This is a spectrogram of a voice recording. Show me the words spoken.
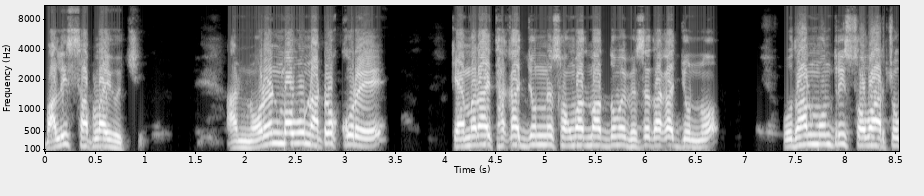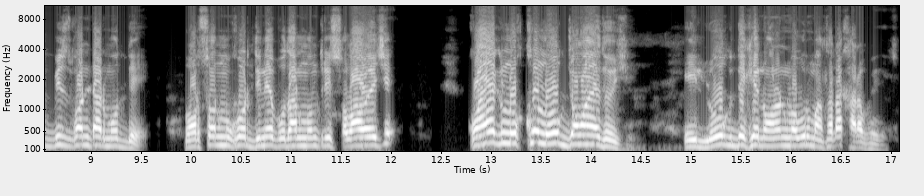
বালির সাপ্লাই হচ্ছে। আর নরেনবাবু নাটক করে ক্যামেরায় থাকার জন্য, সংবাদ মাধ্যমে ভেসে থাকার জন্য প্রধানমন্ত্রীর সভার চব্বিশ ঘণ্টার মধ্যে বর্ষণ মুখর দিনে প্রধানমন্ত্রীর সভা হয়েছে। কয়েক লক্ষ লোক জমায়েত হয়েছে। এই লোক দেখে নরেনবাবুর মাথাটা খারাপ হয়ে গেছে।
